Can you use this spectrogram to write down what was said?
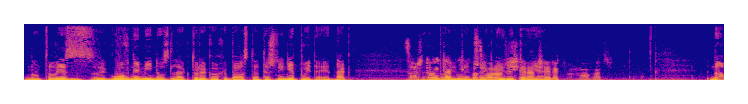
No to jest główny minus, dla którego chyba ostatecznie nie pójdę jednak. Zresztą i Bo tak nie pozwolą się raczej reklamować. No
